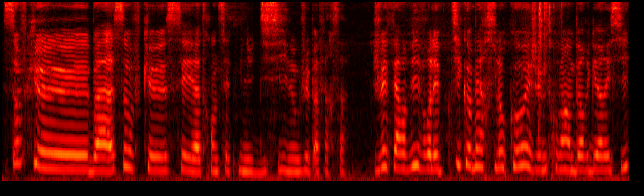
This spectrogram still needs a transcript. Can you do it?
Sauf que, bah, sauf que c'est à 37 minutes d'ici, donc je vais pas faire ça. Je vais faire vivre les petits commerces locaux et je vais me trouver un burger ici.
